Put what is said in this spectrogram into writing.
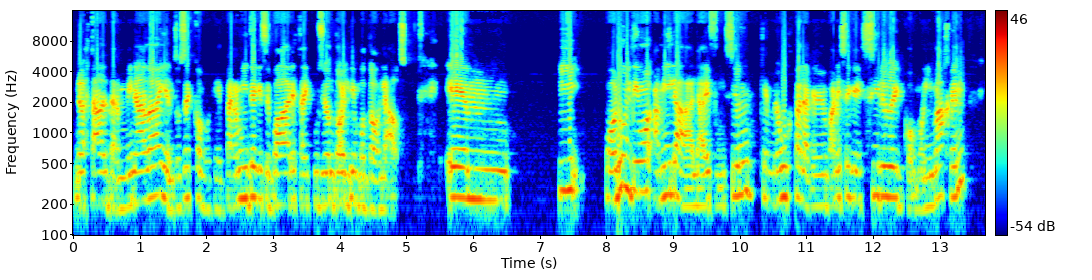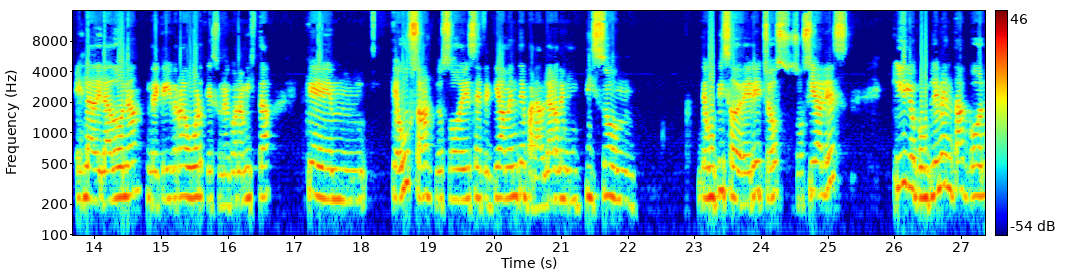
no está determinada y entonces como que permite que se pueda dar esta discusión todo el tiempo en todos lados. Em, y por último, a mí la, la, definición que me gusta, la que me parece que sirve como imagen, es la de la dona de Kate Raworth, que es una economista que, em, que usa los ODS efectivamente para hablar de un piso de un piso de derechos sociales y lo complementa con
